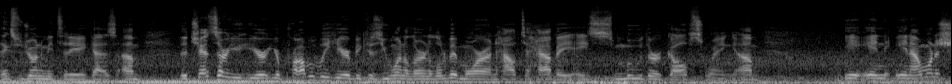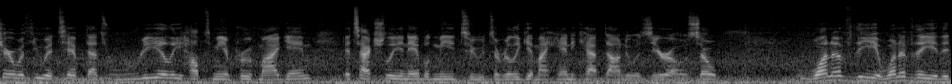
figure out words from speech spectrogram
Thanks for joining me today, guys. Um, the chances are you, are you're probably here because you want to learn a little bit more on how to have a, a smoother golf swing. Um, and, and I want to share with you a tip that's really helped me improve my game. It's actually enabled me to, to really get my handicap down to a zero. So one of the one of the, the,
